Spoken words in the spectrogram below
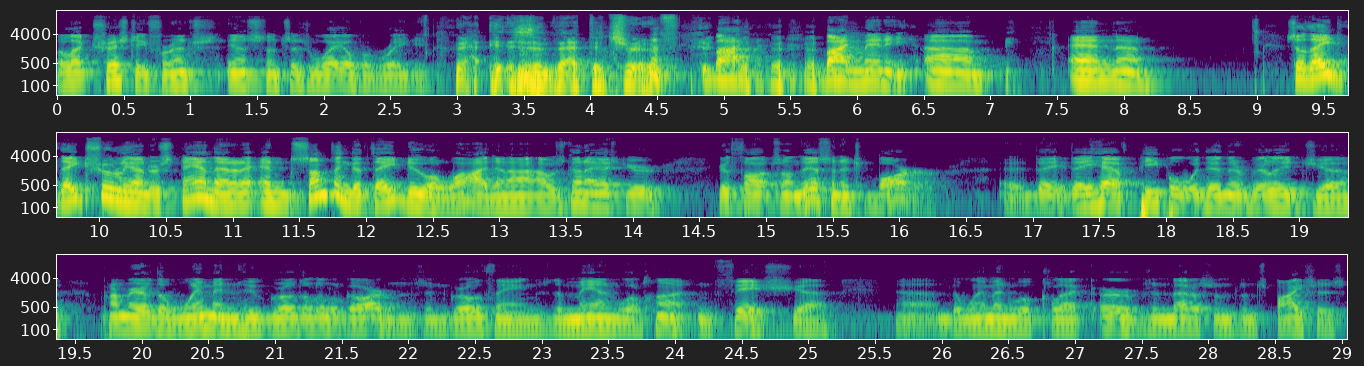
electricity, for instance, is way overrated. Isn't that the truth? by, by many. Um, and uh, so they, they truly understand that. And, and, something that they do a lot, and I, I was going to ask your, your thoughts on this, and it's barter. they they have people within their village, uh, primarily the women who grow the little gardens and grow things. The men will hunt and fish. Uh, uh, the women will collect herbs and medicines and spices.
